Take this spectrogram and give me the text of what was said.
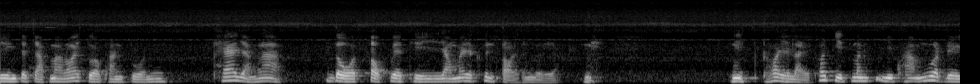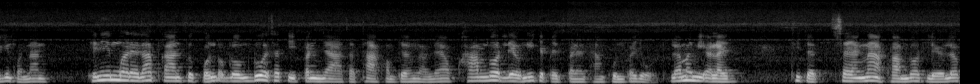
ลิงจะจับมาร้อยตัวพันตัวนี้ แพ้อย่างลาบโดดตกเวทียังไม่ได้ขึ้นต่อยกันเลยอะนี่นี่เพราะอะไรเพราะจิตมันมีความรวดเร็วยิ่งกว่านั้น ทีนี้เมื่อได้รับการฝึกฝนอบรมด้วยสติปัญญาศรัทธาความเพียรของเราแล้ว ความรวดเร็วนี้จะเป็นไปในทางคุณประโยชน์ แล้วไม่มีอะไรที่จะแซงหน้าความรวดเร็วแล้ว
